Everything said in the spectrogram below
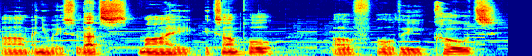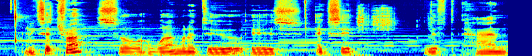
um, anyway so that's my example of all the codes and etc so what I'm gonna do is exit lift hand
